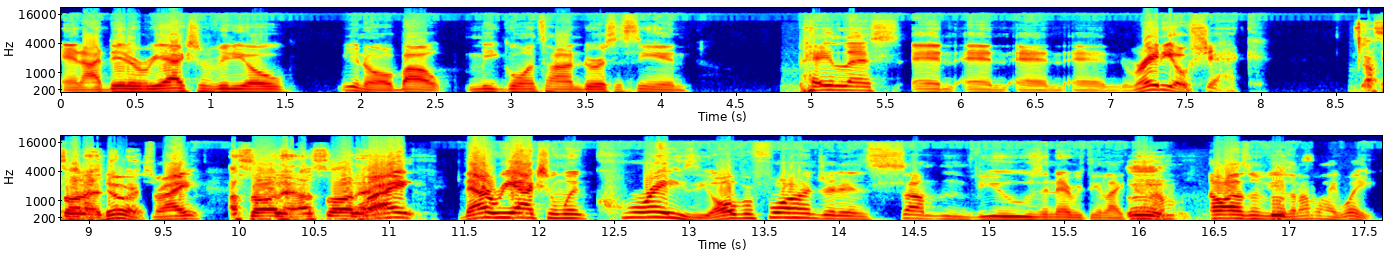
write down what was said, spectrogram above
and I did a reaction video, you know, about me going to Honduras and seeing Payless and and and and Radio Shack. I saw that. Honduras, right? I saw that. I saw that. Right? That reaction went crazy. Over 400 and something views and everything like that. Mm. I'm- thousand views. And I'm like, wait,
